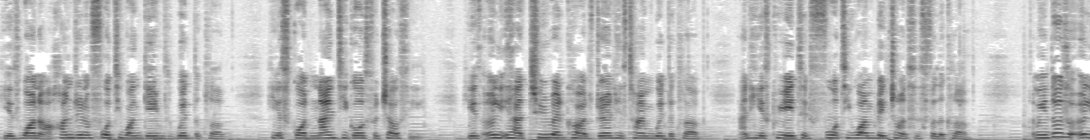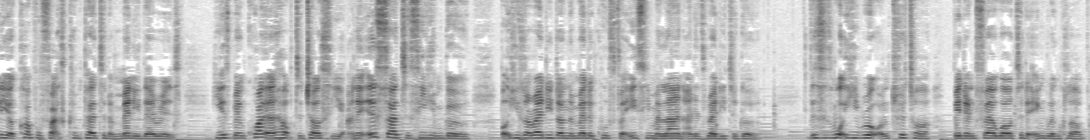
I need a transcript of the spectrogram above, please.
He has won 141 games with the club. He has scored 90 goals for Chelsea. He has only had two red cards during his time with the club, and he has created 41 big chances for the club. I mean, those are only a couple facts compared to the many there is. He has been quite a help to Chelsea, and it is sad to see him go, but he's already done the medicals for AC Milan and is ready to go. This is what he wrote on Twitter, bidding farewell to the England club.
